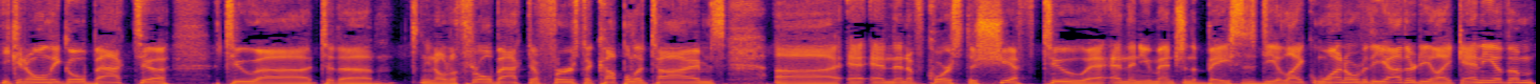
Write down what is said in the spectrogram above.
You can only go back to to uh, to the you know to throw back to first a couple of times, uh, and, and then of course the shift too. And then you mentioned the bases. Do you like one over the other? Do you like any of them?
